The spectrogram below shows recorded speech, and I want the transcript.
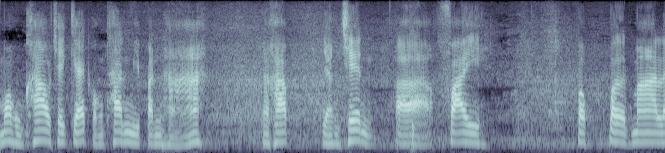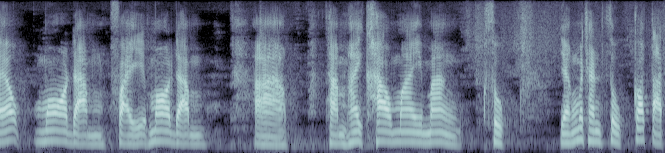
หม้อหุงข้าวใช้แก๊สของท่านมีปัญหานะครับ อย่างเช่นไฟเปิดมาแล้วหม้อดำไฟหม้อดำอ่าทำให้ข้าวไหม้มั่งสุก ยังไม่ทันสุกก็ตัด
